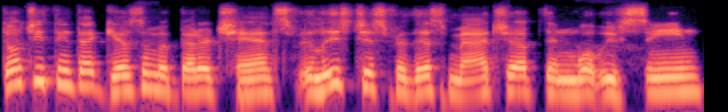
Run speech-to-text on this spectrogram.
Don't you think that gives them a better chance, at least just for this matchup, than what we've seen?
